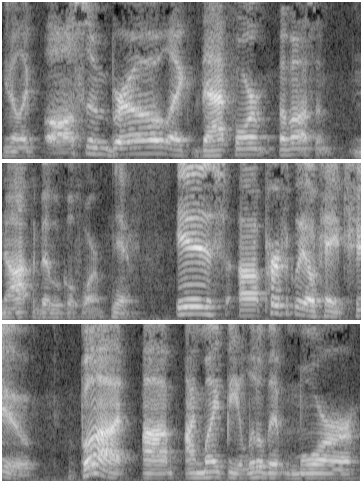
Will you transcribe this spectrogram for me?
you know, like awesome, bro, like that form of awesome, not the biblical form, Yeah. is uh, perfectly okay too. But um, I might be a little bit more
